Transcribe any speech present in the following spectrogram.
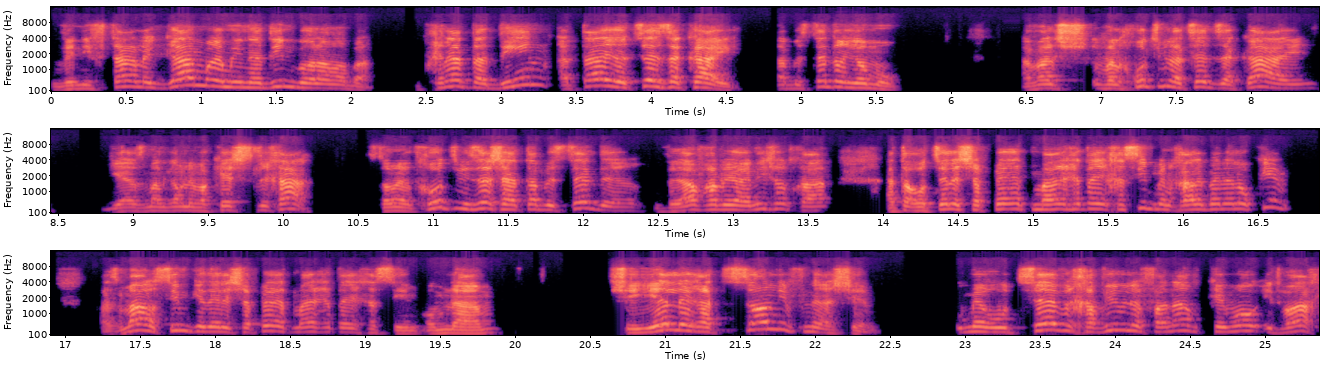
ונפטר לגמרי מן הדין בעולם הבא. מבחינת הדין, אתה יוצא זכאי, אתה בסדר גמור. אבל, אבל חוץ מלצאת זכאי, הגיע הזמן גם לבקש סליחה. זאת אומרת, חוץ מזה שאתה בסדר, ואף אחד לא יעניש אותך, אתה רוצה לשפר את מערכת היחסים בינך לבין אלוקים. אז מה עושים כדי לשפר את מערכת היחסים? אמנם, שיהיה לרצון לפני השם, הוא מרוצה וחביב לפניו כמו, יתברך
